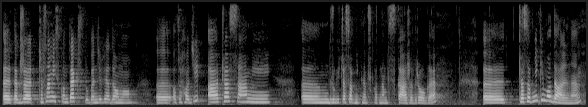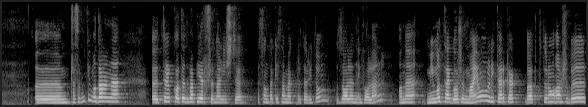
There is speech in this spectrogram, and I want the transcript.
E, Także czasami z kontekstu będzie wiadomo, e, o co chodzi, a czasami drugi czasownik na przykład nam wskaże drogę. E, Czasowniki modalne. Czasowniki modalne, tylko te dwa pierwsze na liście są takie same jak preteritum, sollen i wollen. One, mimo tego, że mają literkę, którą aż by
